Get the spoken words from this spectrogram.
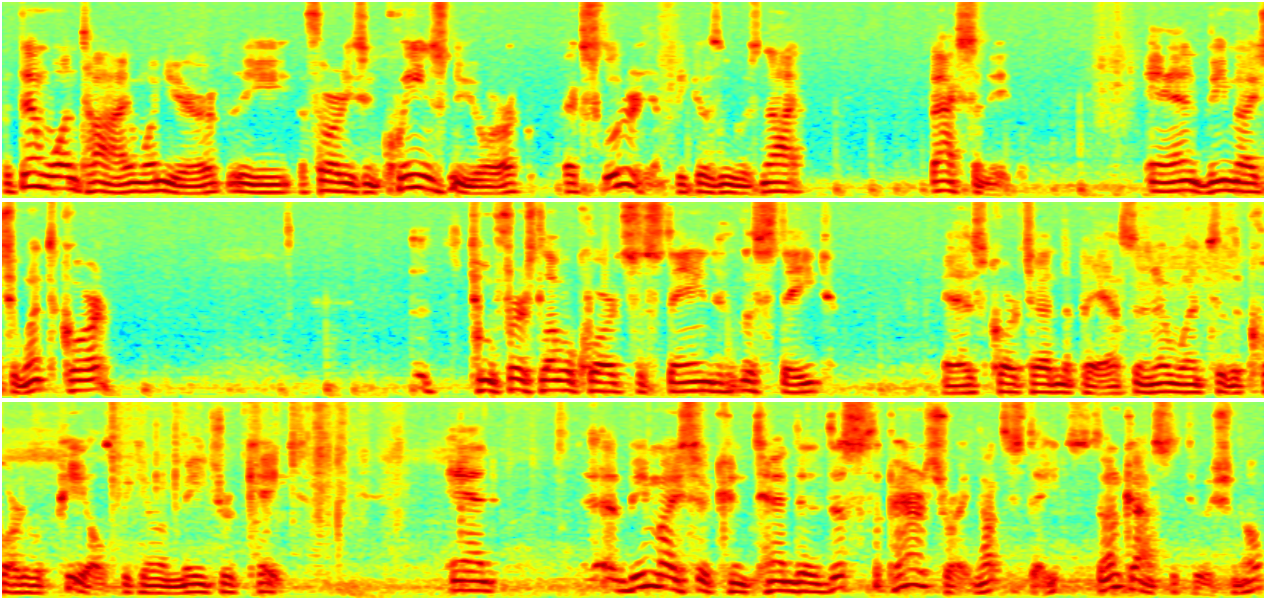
But then one time, one year, the authorities in Queens, New York, excluded him because he was not vaccinated. And Viemeister went to court. Two first level courts sustained the state, as courts had in the past, and it went to the Court of Appeals, became a major case. And uh, Viemeister contended this is the parents' right, not the state's. It's unconstitutional.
